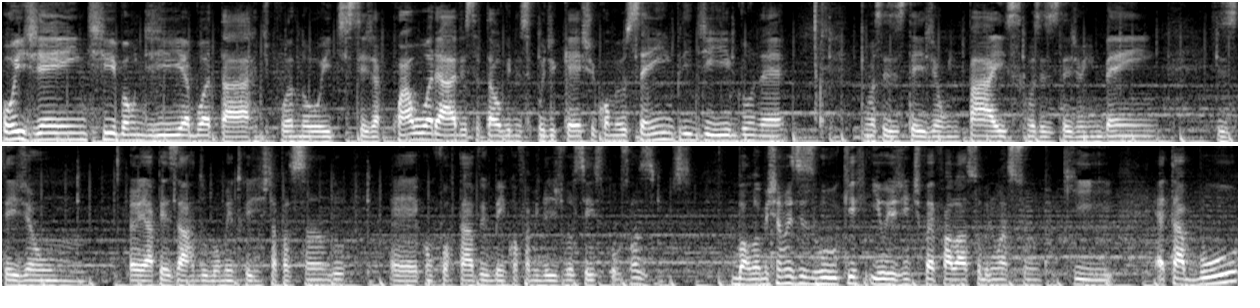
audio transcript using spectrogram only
Oi, gente, bom dia, boa tarde, boa noite, seja qual horário você está ouvindo esse podcast, como eu sempre digo, né? Que vocês estejam em paz, que vocês estejam em bem, que vocês estejam, é, apesar do momento que a gente está passando, é, confortável e bem com a família de vocês ou sozinhos. Bom, eu me chamo Aziz Hooker e hoje a gente vai falar sobre um assunto que é tabu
